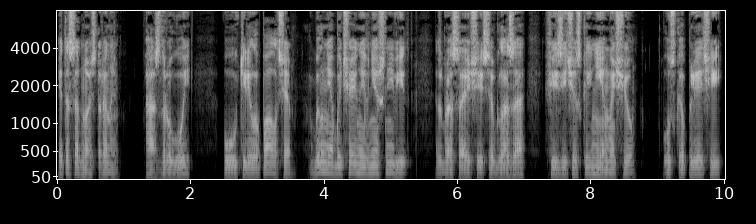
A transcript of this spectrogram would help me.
это с одной стороны, а с другой, у Кирилла Павловича был необычайный внешний вид, сбросающийся в глаза физической немощью, узкоплечий,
